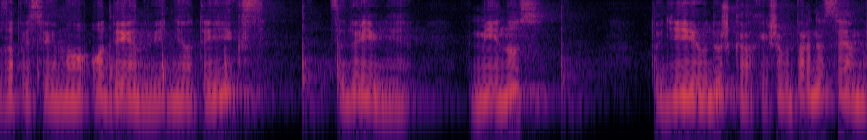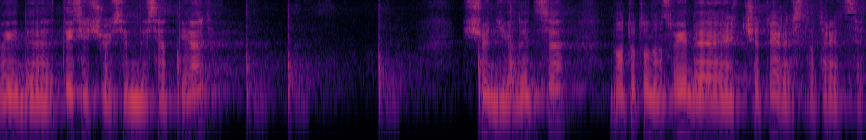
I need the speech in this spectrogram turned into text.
Записуємо 1 відняти х, це дорівнює мінус. Тоді в дужках, якщо ми перенесемо, вийде 1075, що ділиться. Ну а тут у нас вийде 430.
